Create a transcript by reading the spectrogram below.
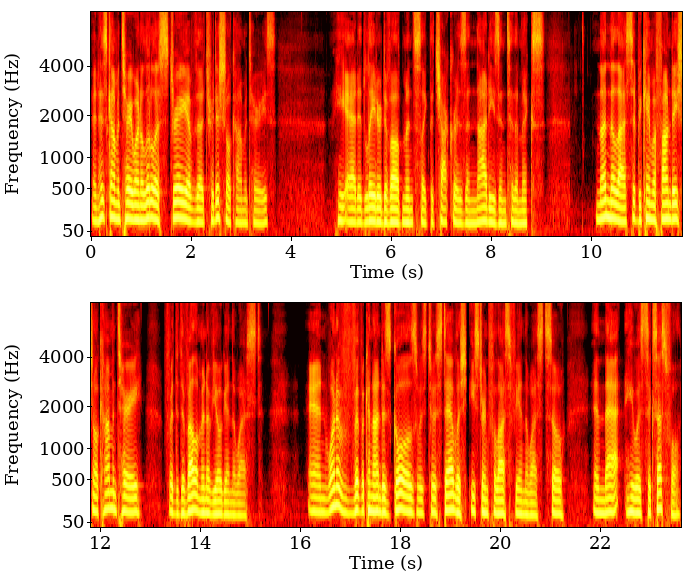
and his commentary went a little astray of the traditional commentaries. He added later developments like the chakras and nadis into the mix. Nonetheless, it became a foundational commentary for the development of yoga in the West. And one of Vivekananda's goals was to establish Eastern philosophy in the West. So, in that, he was successful.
